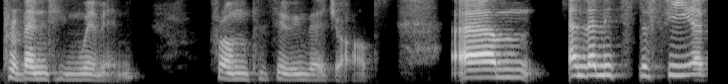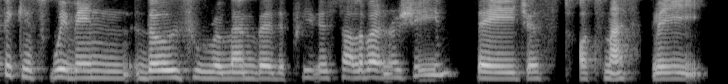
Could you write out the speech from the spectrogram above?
preventing women from pursuing their jobs. Um, and then it's the fear because women, those who remember the previous Taliban regime, they just automatically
